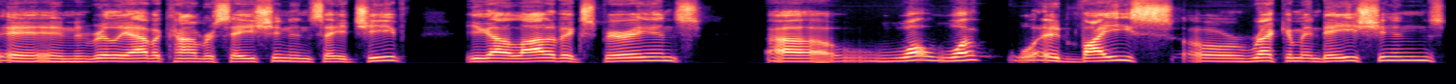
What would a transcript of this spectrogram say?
and really have a conversation and say, Chief, you got a lot of experience. Uh, what what what advice or recommendations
